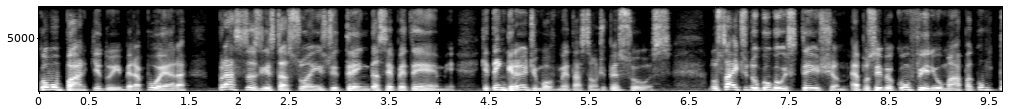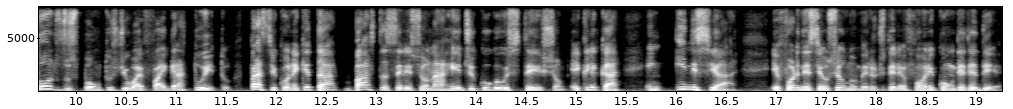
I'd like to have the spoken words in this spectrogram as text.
como o Parque do Ibirapuera, praças e estações de trem da CPTM, que tem grande movimentação de pessoas. No site do Google Station é possível conferir o mapa com todos os pontos de Wi-Fi gratuito. Para se conectar, basta selecionar a rede Google Station e clicar em Iniciar e fornecer o seu número de telefone com DDD.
